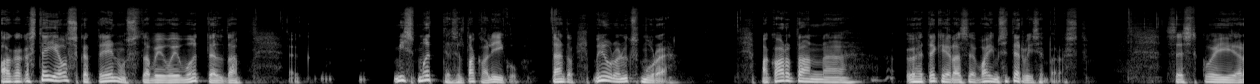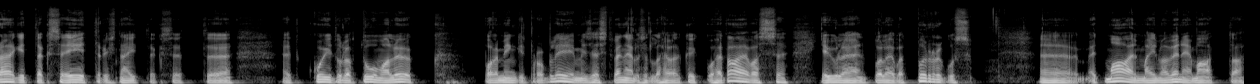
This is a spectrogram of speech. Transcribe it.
aga kas teie oskate ennustada või, või mõtelda, mis mõte seal taga liigub? tähendab, minul on üks mure. ma kardan ühe tegelase vaimse tervise pärast sest kui räägitakse eetris näiteks, et, et kui tuleb tuumalöök, pole mingit probleemi, sest venelased lähevad kõik kohe taevasse ja ülejäänud põlevad põrgus, et maailma ilma Venemaata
